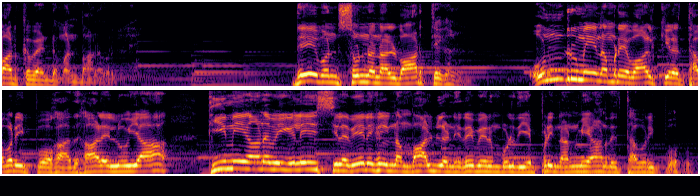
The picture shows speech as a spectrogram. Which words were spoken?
பார்க்க வேண்டும் அன்பானவர்களே. தேவன் சொன்ன நல் வார்த்தைகள் ஒன்றுமே நம்முடைய வாழ்க்கையில தவறி போகாது ஹாலெலூயா தீமையானவைகளே சில வேலைகள் நம் வாழ்வில் நிறைவேறும் பொழுது எப்படி நன்மையானது தவறி போகும்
